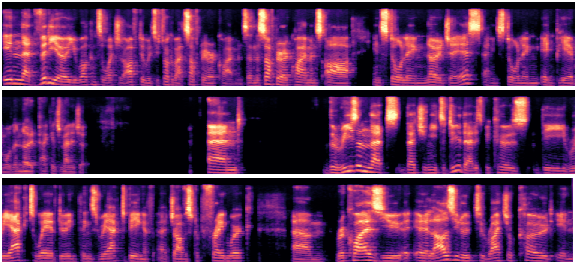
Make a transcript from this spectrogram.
in that video, you're welcome to watch it afterwards. We talk about software requirements, and the software requirements are installing Node.js and installing npm or the Node Package Manager. And the reason that that you need to do that is because the React way of doing things, React being a, a JavaScript framework, um, requires you, it allows you to, to write your code in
